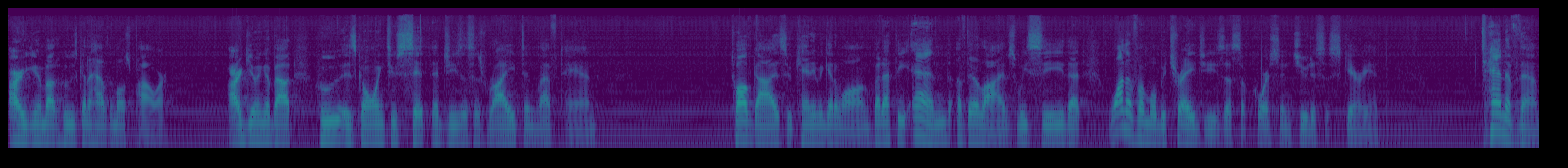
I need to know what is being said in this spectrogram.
arguing about who's going to have the most power, arguing about who is going to sit at Jesus' right and left hand. 12 guys who can't even get along. But at the end of their lives, we see that one of them will betray Jesus, of course, in Judas Iscariot. Ten of them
